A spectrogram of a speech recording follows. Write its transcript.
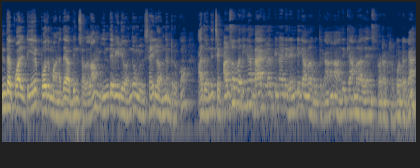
இந்த குவாலிட்டியே போதுமானது அப்படின்னு சொல்லலாம். இந்த வீடியோ வந்து உங்களுக்கு சைடில் வந்துட்டு இருக்கும். அது வந்து செக் ஆல்சோ பார்த்தீங்கன்னா பேக்கில் பின்னாடி ரெண்டு கேமரா கொடுத்துருக்காங்க. நான் வந்து கேமரா லென்ஸ் ப்ரொடக்டர் போட்டிருக்கேன்.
